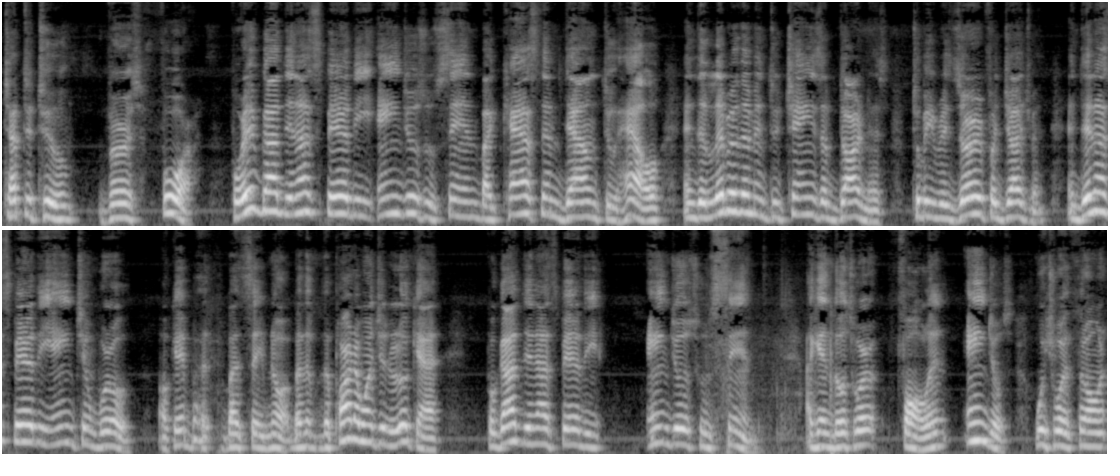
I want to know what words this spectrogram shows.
chapter 2, verse 4. For if God did not spare the angels who sinned, but cast them down to hell and deliver them into chains of darkness to be reserved for judgment, and did not spare the ancient world, okay, but but save Noah. But the, the part I want you to look at, for God did not spare the angels who sinned. Again, those were fallen angels, which were thrown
